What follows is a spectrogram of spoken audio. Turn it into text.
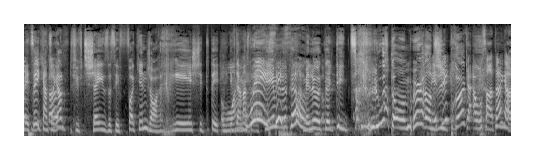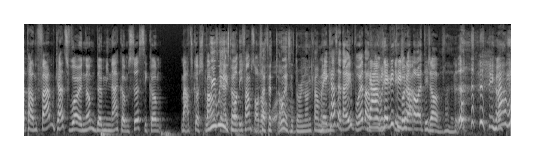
Mais tu sais, quand tu regardes Fifty Shades, c'est fucking genre riche, c'est tout est Ouais. évidemment c'est Oui, film, c'est là. ça. Mais là, t'as tes petits clous sur ton mur en Mais J-Proc. quand- on s'entend qu'en tant que femme, quand tu vois un homme dominant comme ça, c'est comme. Mais en tout cas, je pense Oui, oui, que la plupart des femmes sont ça genre. fait, wow. ouais, c'est un non quand même. Mais quand ça t'arrive pour être dans, Dans la vraie vie, t'es genre- dans- ah, t'es genre. Ah, moi,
